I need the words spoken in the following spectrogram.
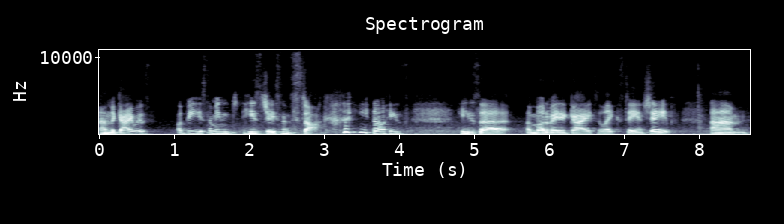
and the guy was a beast. I mean he's jason stock. You know he's he's a, a motivated guy to like stay in shape. Um,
